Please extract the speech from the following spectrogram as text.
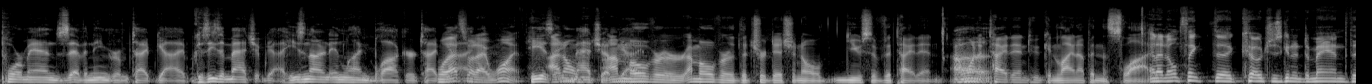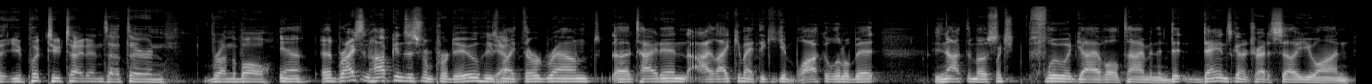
poor man's Evan Engram type guy because he's a matchup guy. He's not an inline blocker type. Well, guy. that's what I want. He is I a don't, matchup I'm guy. over. I'm over the traditional use of the tight end. I want a Uh, tight end who can line up in the slot. and I don't think the coach is going to demand that you put two tight ends out there and run the ball. Yeah, uh, Brycen Hopkins is from Purdue. He's Yeah. my third round uh, tight end. I like him. I think he can block a little bit. He's not the most fluid guy of all time. And then D- Dane's going to try to sell you on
